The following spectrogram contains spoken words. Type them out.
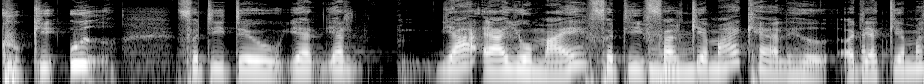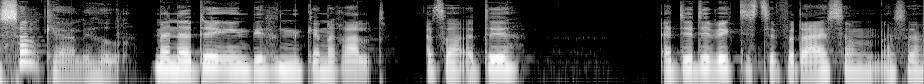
kunne give ud, fordi det er jo, jeg, jeg, jeg er jo mig, fordi mm-hmm. folk Mhm. giver mig kærlighed, og jeg giver mig selv kærlighed. Men er det egentlig sådan generelt, altså er det, er det det vigtigste for dig som, altså,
